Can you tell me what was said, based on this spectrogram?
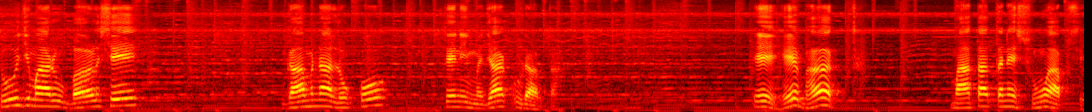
તું જ મારું બળ છે? ગામના લોકો તેની મજાક ઉડાવતા. એ હે ભક્ત, માતા તને શું આપશે?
